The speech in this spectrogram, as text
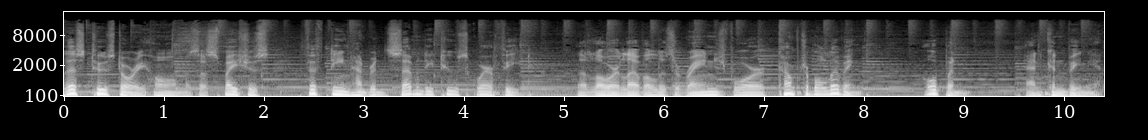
This two story home is a spacious 1,572 square feet. The lower level is arranged for comfortable living, open, and convenient.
